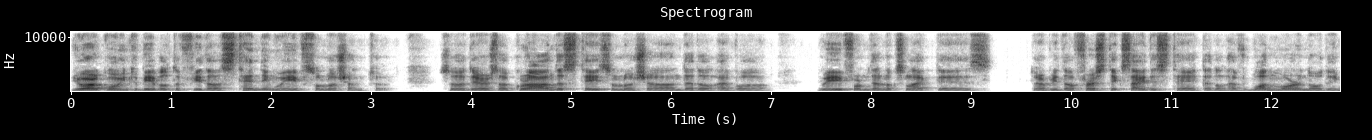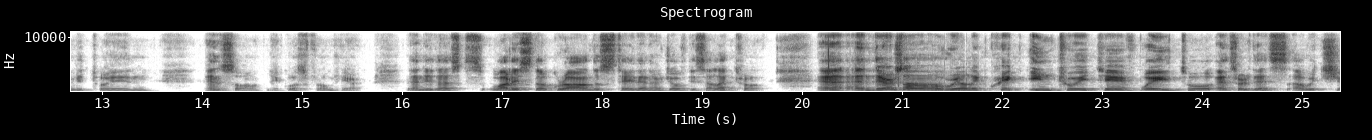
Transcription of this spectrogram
you are going to be able to feed a standing wave solution to. So there's a ground state solution that'll have a waveform that looks like this. There'll be the first excited state that'll have one more node in between, and so on. It goes from here. And it asks, what is the ground state energy of this electron? And, and there's a really quick, intuitive way to answer this, uh, which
